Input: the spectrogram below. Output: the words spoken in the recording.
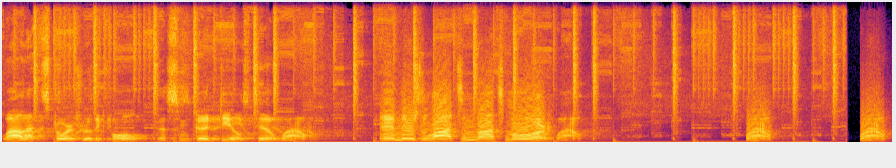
Wow, that store is really full. There's some good deals too. Wow. And there's lots and lots more. Wow. Wow. Wow.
